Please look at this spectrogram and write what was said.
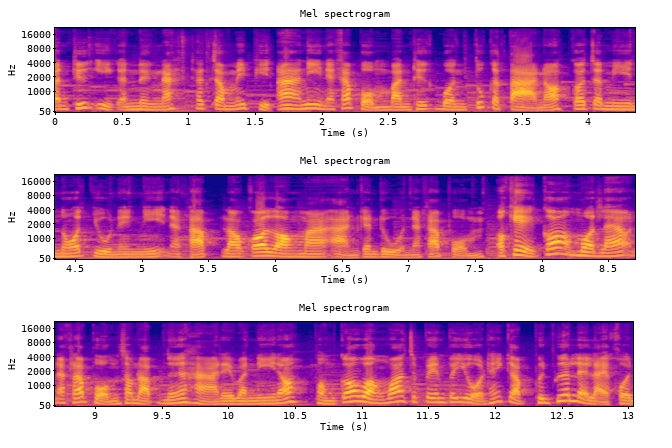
บันทึกอีกอันหนึงนะถ้าจำไม่ผิดอ่านี่นะครับผมบันทึกบนตุ๊กตาเนาะก็จะมีโน้ตอยู่ในนี้นะครับเราก็ลองมาอ่านกันดูนะครับผมโอเค ก็หมดแล้วนะครับผมสำหรับเนื้อหาในวันนี้เนาะผมก็หวังว่าจะเป็นประโยชน์ให้กับเพื่อนๆหลาย ๆ คน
